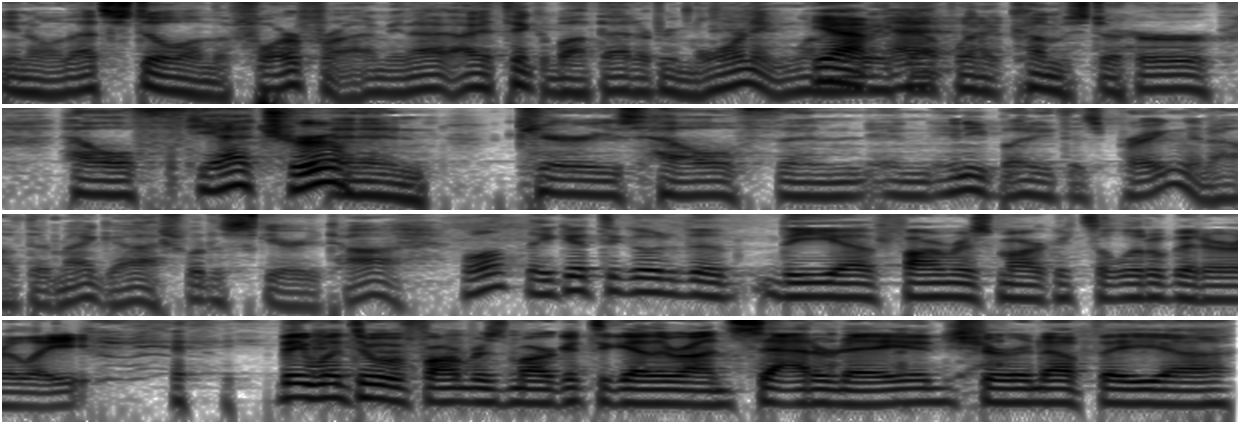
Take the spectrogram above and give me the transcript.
you know, that's still on the forefront. I mean, I, I think about that every morning when Yeah, I wake man. up when it comes to her health. Yeah, true. And Carrie's health and, and anybody that's pregnant out there. My gosh, what a scary time. Well, they get to go to the the uh, farmers markets a little bit early. they went to a farmers market together on Saturday, and sure enough, they uh,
